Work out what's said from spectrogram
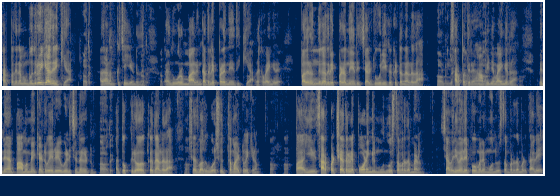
സർപ്പത്തിനെ നമ്മൾ ഉപദ്രവിക്കാതിരിക്കുക. അതെ. അതാണ് നമുക്ക് ചെയ്യേണ്ടത്. നൂറുമ്പാലും നൂറും പാലും കദളിപ്പഴം നേദിക്കുക. അതൊക്കെ ഭയങ്കര പതിനൊന്ന് കതലിപ്പഴം നേദിച്ചാൽ ജോലിയൊക്കെ കിട്ടാൻ നല്ലതാണ് സർപ്പത്തിന്. ആ പിന്നെ ഭയങ്കരതാണ് പിന്നെ പാമ്പമ്മയ്ക്കായിട്ട് ഒരു വെളിച്ചെണ്ണ കിട്ടും. അതെ. ത്വക്ക് രോഗമൊക്കെ നല്ലതാണ് പക്ഷെ അത് അതുപോലെ ശുദ്ധമായിട്ട് വെക്കണം. ഈ സർപ്പക്ഷേത്രങ്ങളിൽ പോകണമെങ്കിൽ മൂന്ന് ദിവസത്തെ വ്രതം വേണം. ശബരിമലയിൽ പോകുമ്പോൾ മൂന്ന് ദിവസത്തെ വ്രതം എടുത്താലേ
